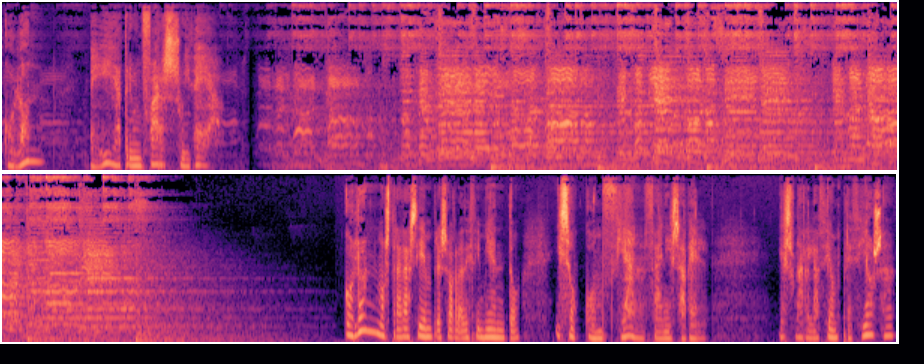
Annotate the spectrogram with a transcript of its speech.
Colón veía triunfar su idea. Colón mostrará siempre su agradecimiento y su confianza en Isabel. Es una relación preciosa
